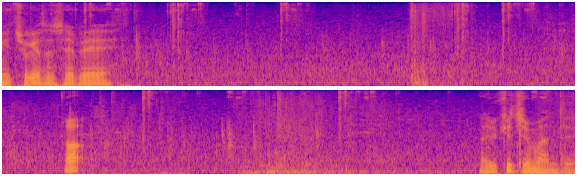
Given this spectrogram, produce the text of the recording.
이쪽에서 재배. 아. 나 이렇게 지으면 안 돼.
